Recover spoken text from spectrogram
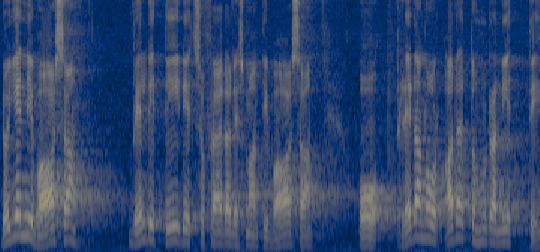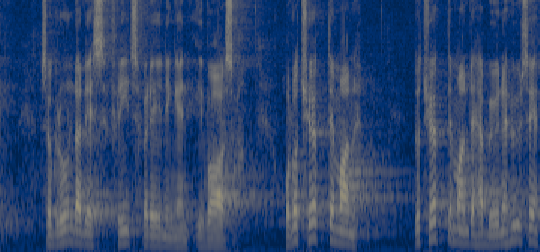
Då Jenny i Vasa, väldigt tidigt så färdades man till Vasa, och redan år 1890 så grundades Fridsföreningen i Vasa. Och då köpte man, då köpte man det här bönehuset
